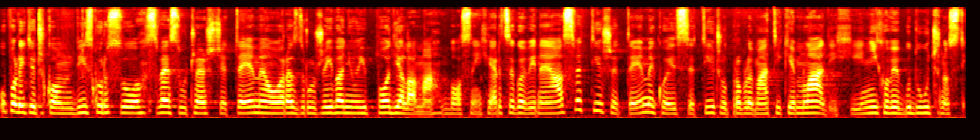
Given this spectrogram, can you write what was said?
U političkom diskursu sve su češće teme o razdruživanju i podjelama Bosne i Hercegovine, a sve tiše teme koje se tiču problematike mladih i njihove budućnosti.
